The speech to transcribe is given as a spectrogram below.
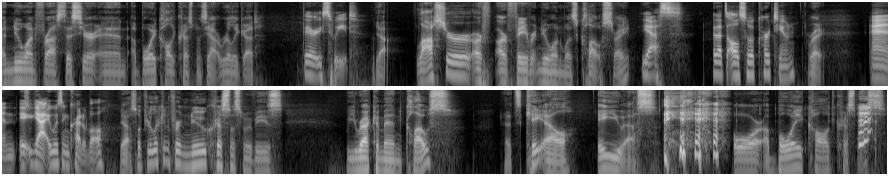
a new one for us this year, and A Boy Called Christmas. Yeah, really good. Very sweet. Yeah. Last year, our our favorite new one was Klaus, right? Yes. That's also a cartoon. Right. And it, yeah, it was incredible. Yeah. So if you're looking for new Christmas movies, we recommend Klaus. That's K L A U S, or A Boy Called Christmas.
